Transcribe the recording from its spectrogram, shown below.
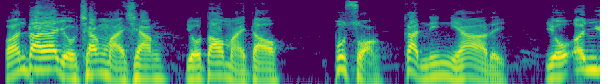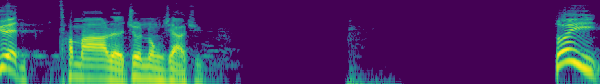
反正大家有枪买枪，有刀买刀，不爽干你娘的！有恩怨，他妈的就弄下去。所以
